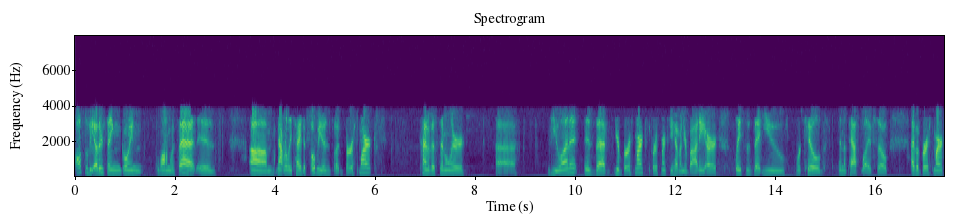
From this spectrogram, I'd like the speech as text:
also the other thing going along with that is um not really tied to phobias but birthmarks. Kind of a similar uh view on it is that your birthmarks, the birthmarks you have on your body are places that you were killed in the past life. So I have a birthmark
